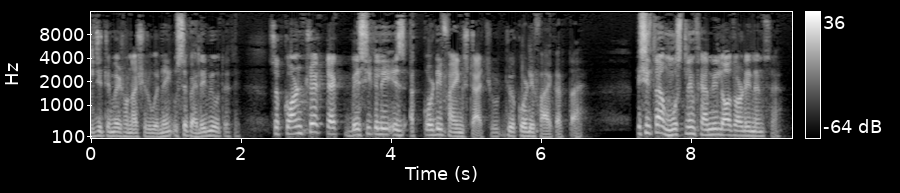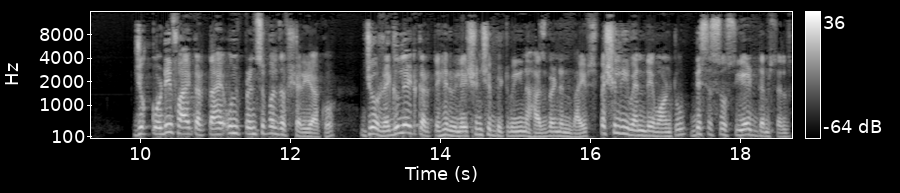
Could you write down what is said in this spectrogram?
لیجیٹیمیٹ ہونا شروع ہوئے نہیں اس سے پہلے بھی ہوتے تھے so contract act basically is a codifying جو کوڈیفائی کرتا ہے اسی طرح مسلم فیملی لا آرڈیننس ہے جو کوڈیفائی کرتا ہے ان پرنسپلز آف شریعہ کو جو ریگولیٹ کرتے ہیں relationship between husband and wife especially when they want to disassociate them self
